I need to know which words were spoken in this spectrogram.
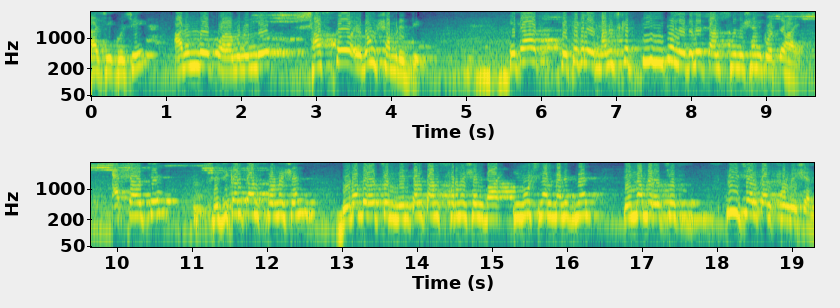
হাসি, খুশি, আনন্দ, পরমানন্দ, স্বাস্থ্য এবং সমৃদ্ধি। এটা পেতে গেলে মানুষকে তিনটে লেভেলের ট্রান্সফরমেশন করতে হয়। একটা হচ্ছে ফিজিক্যাল ট্রান্সফরমেশন দুই নম্বর হচ্ছে মেন্টাল ট্রান্সফরমেশন বা ইমোশনাল ম্যানেজমেন্ট তিন নম্বর হচ্ছে স্পিরিচুয়াল ট্রান্সফরমেশন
